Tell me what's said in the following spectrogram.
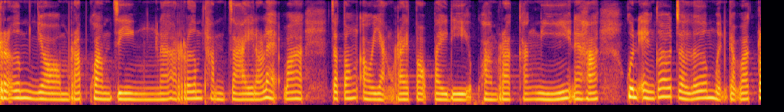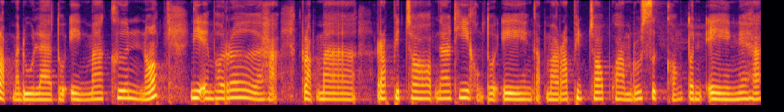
เริ่มยอมรับความจริงนะเริ่มทำใจแล้วแหละว่าจะต้องเอาอย่างไรต่อไปดีกับความรักครั้งนี้นะคะ คุณเองก็จะเริ่มเหมือนกับว่ากลับมาดูแลตัวเองมากขึ้นเนาะ The Emperor อะค่ะกลับมารับผิดชอบหน้าที่ของตัวเอง กลับมารับผิดชอบความรู้สึกของตนเองเนี่ยค่ะ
